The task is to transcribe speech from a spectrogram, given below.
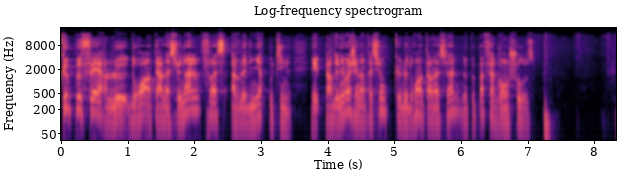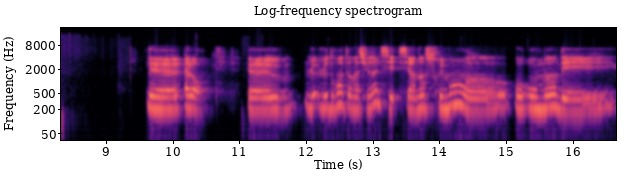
que peut faire le droit international face à Vladimir Poutine? Et pardonnez-moi, j'ai l'impression que le droit international ne peut pas faire grand-chose. Euh, alors, euh, le, droit international, c'est un instrument euh, aux, mains des,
